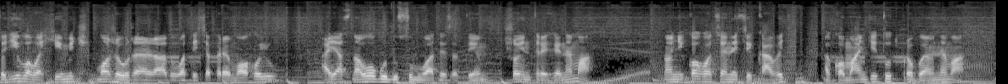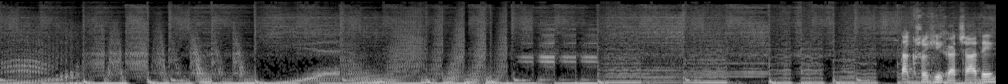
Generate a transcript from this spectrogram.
тоді Вова Хіміч може вже радуватися перемогою, а я знову буду сумувати за тим, що інтриги нема. Но нікого це не цікавить, а команді тут проблем нема. Так що гігачади,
